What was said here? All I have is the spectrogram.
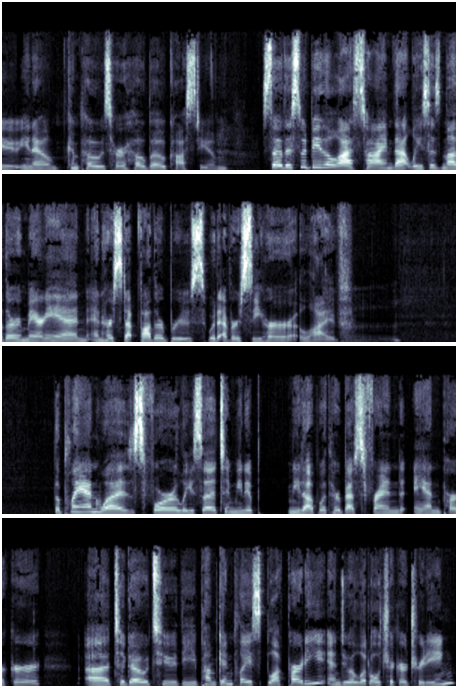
you know, compose her hobo costume. So this would be the last time that Lisa's mother, Marianne, and her stepfather, Bruce, would ever see her alive. The plan was for Lisa to meet up meet up with her best friend Ann Parker uh, to go to the Pumpkin Place block party and do a little trick or treating.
